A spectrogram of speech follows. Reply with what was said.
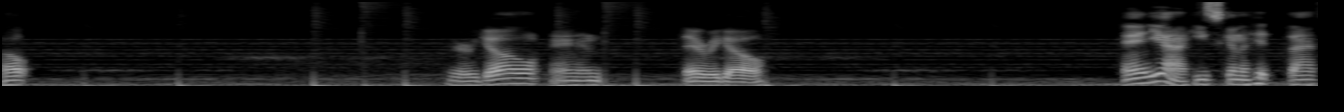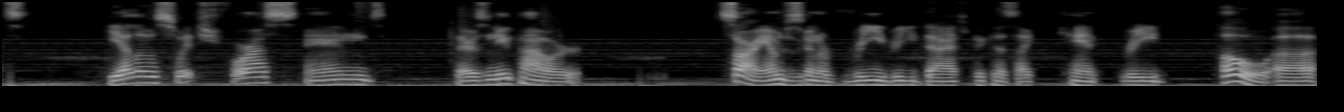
Oh. There we go, and there we go. And yeah, he's gonna hit that yellow switch for us, and there's a new power. Sorry, I'm just gonna reread that because I can't read. Oh, uh,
